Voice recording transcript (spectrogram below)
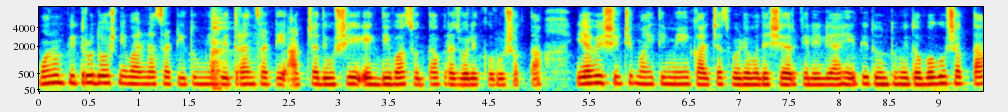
म्हणून पितृदोष निवारण्यासाठी तुम्ही पित्रांसाठी आजच्या दिवशी एक दिवासुद्धा प्रज्वलित करू शकता. याविषयीची माहिती मी कालच्याच व्हिडिओमध्ये शेअर केलेली आहे. तिथून तुम्ही तो बघू शकता.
